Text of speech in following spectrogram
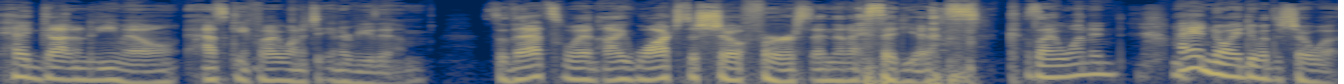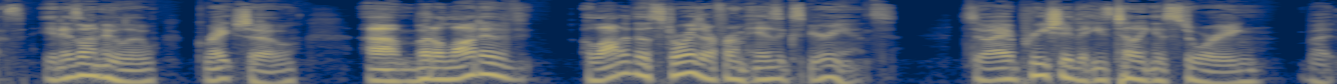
had gotten an email asking if I wanted to interview them. So that's when I watched the show first, and then I said yes because I wanted. I had no idea what the show was. It is on Hulu, great show, um, but a lot of a lot of those stories are from his experience. So I appreciate that he's telling his story, but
